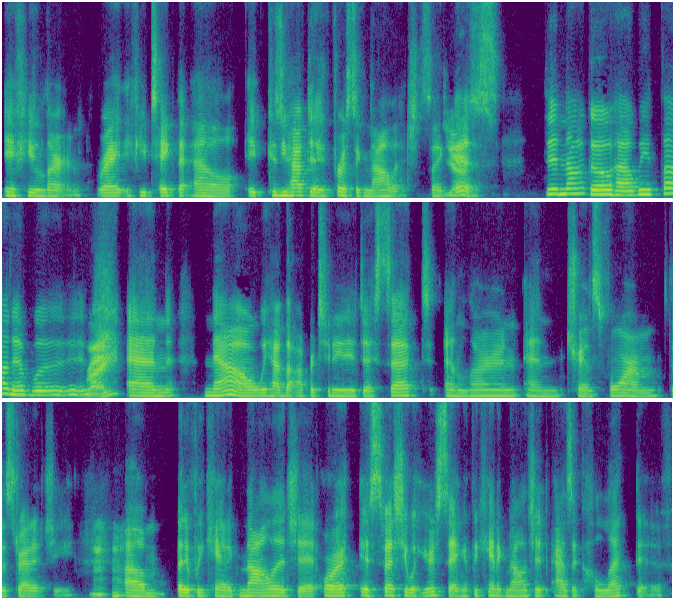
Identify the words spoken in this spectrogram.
if you learn, right? If you take the L, because you have to first acknowledge it's like Yes. this did not go how we thought it would. right? And now we have the opportunity to dissect and learn and transform the strategy. Mhm. Um, but if we can't acknowledge it, or especially what you're saying, if we can't acknowledge it as a collective,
